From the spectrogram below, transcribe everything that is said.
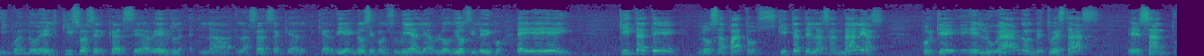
y cuando él quiso acercarse a ver la, zarza que, que, ardía y no se consumía, le habló Dios y le dijo, hey, hey, hey, quítate los zapatos, quítate las sandalias, porque el lugar donde tú estás es santo.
